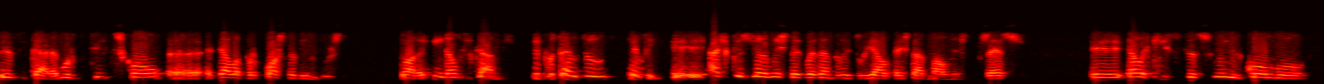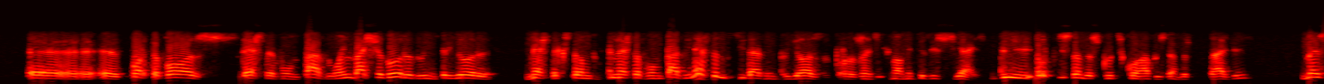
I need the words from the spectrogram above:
eh, ficar amortecidos com uh, aquela proposta de indústria. Ora, e não ficamos. E, portanto, enfim, eh, acho que a senhora Ministra da Coesão Territorial tem estado mal neste processo ela quis se assumir como uh, porta-voz desta vontade, ou embaixadora do interior nesta questão, nesta vontade e nesta necessidade imperiosa, por razões económicas e sociais, de reposição das escutas com a abolição das portagens, mas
